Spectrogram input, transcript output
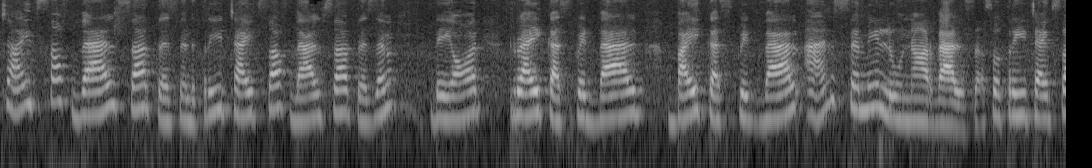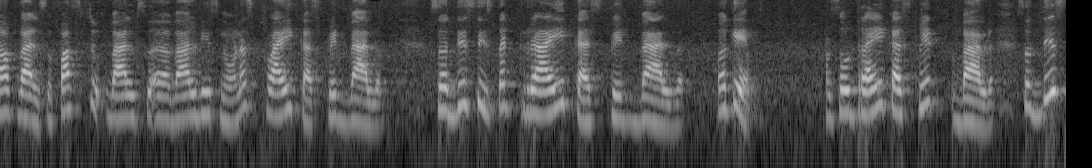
types of valves are present. Three types of valves are present. They are tricuspid valve, bicuspid valve and semilunar valves. So three types of valves. So first valves, uh, valve is known as tricuspid valve. So this is the tricuspid valve. Okay. So tricuspid valve. So this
